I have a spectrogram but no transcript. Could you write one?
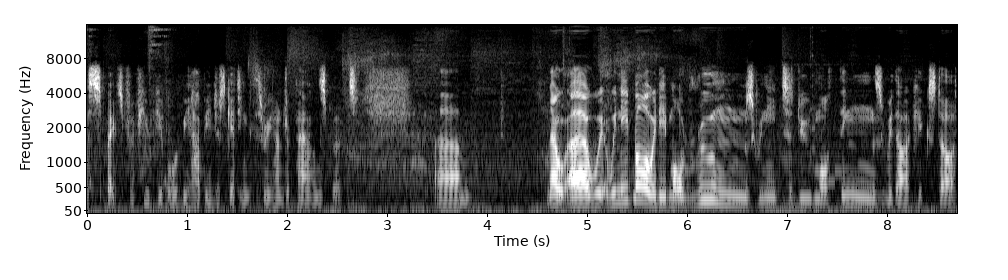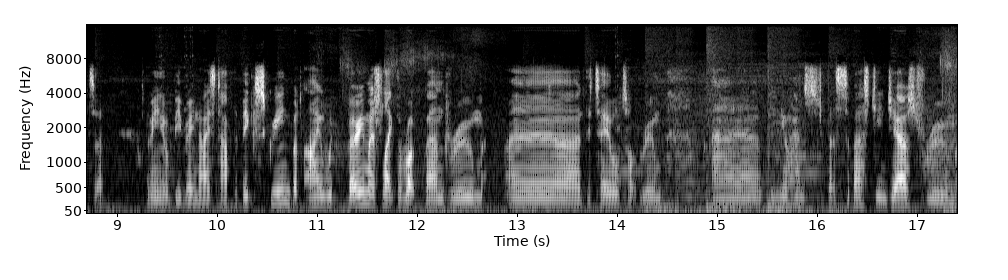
suspect a few people would be happy just getting £300, but um, no, uh, we, we need more. We need more rooms. We need to do more things with our Kickstarter. I mean, it would be very nice to have the big screen, but I would very much like the Rock Band room, uh, the tabletop room, and the Johann Sebastian Joust room.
